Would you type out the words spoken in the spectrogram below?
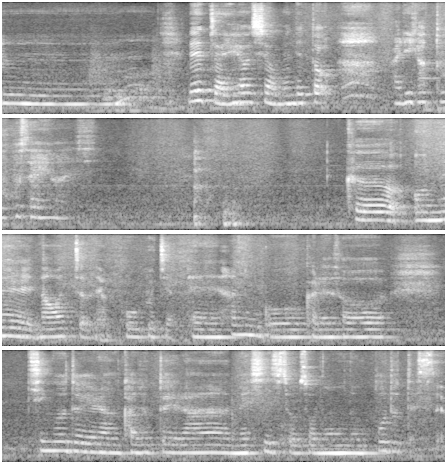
음... 고자이마스 그 오늘 나왔잖아요 앞에 하는 거 그래서 친구들이랑 가족들이랑 메시지 줘서 너무너무 뿌듯했어요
